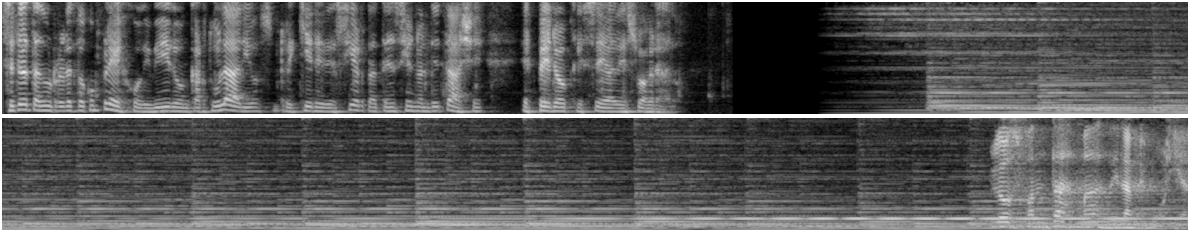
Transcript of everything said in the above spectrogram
Se trata de un relato complejo, dividido en cartularios, requiere de cierta atención al detalle, espero que sea de su agrado. Los fantasmas de la memoria.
